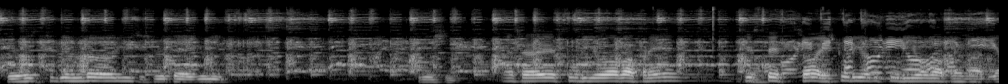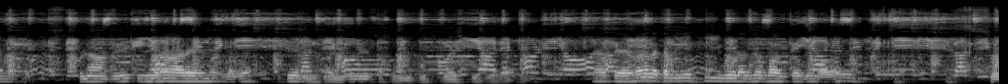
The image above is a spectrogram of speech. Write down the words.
तो तो यूनिक ये अच्छा ये स्टूडियो अब अपने किस ते तो स्टूडियो की स्टूडियो अब अपने बना दिया मतलब बना रहे बना रहे हैं मतलब फिर निकालेंगे तो ये सोन की पूरा स्टूडियो ऐसे है ना कल ये कीबोर्ड जब बात कर बुलाओ तो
